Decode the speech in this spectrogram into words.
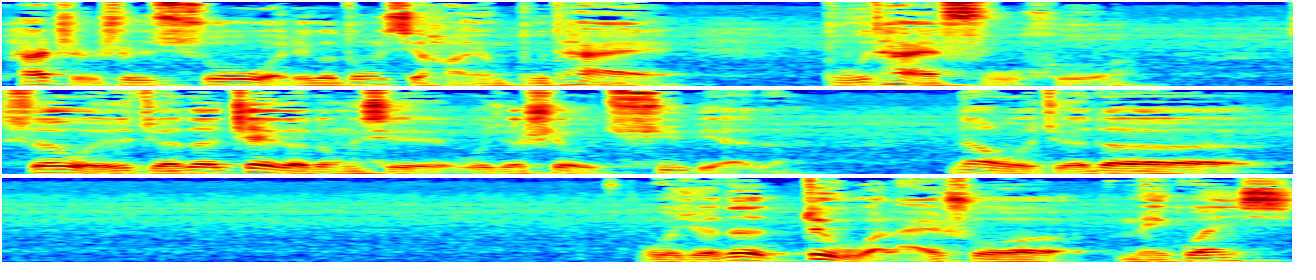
他只是说我这个东西好像不太不太符合。所以我就觉得这个东西，我觉得是有区别的。那我觉得，我觉得对我来说没关系。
